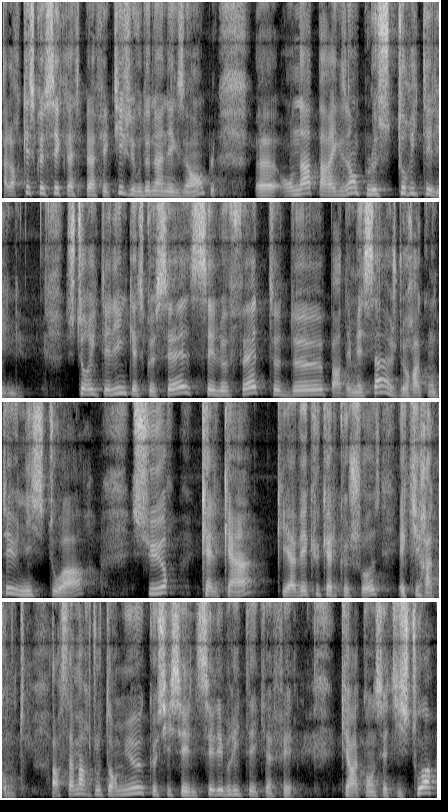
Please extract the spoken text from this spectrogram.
Alors, qu'est-ce que c'est que l'aspect affectif? Je vais vous donner un exemple. Euh, on a par exemple le storytelling. Storytelling, qu'est-ce que c'est? C'est le fait de, par des messages, de raconter une histoire sur quelqu'un qui a vécu quelque chose et qui raconte. Alors ça marche d'autant mieux que si c'est une célébrité qui a fait, qui raconte cette histoire.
